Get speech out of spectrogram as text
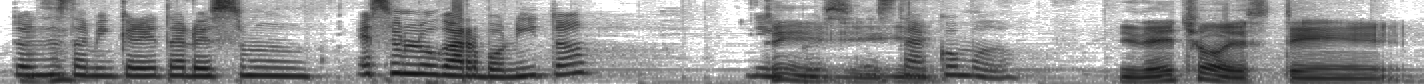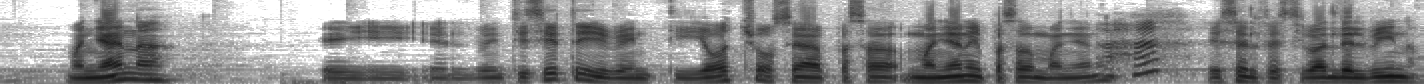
Entonces también Querétaro es un, es un lugar bonito. Y Sí, pues está y- cómodo. Y de hecho, este mañana, eh, el 27 y 28, o sea, pasado, mañana y pasado mañana, Ajá. es el Festival del Vino.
